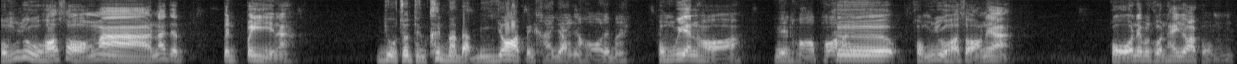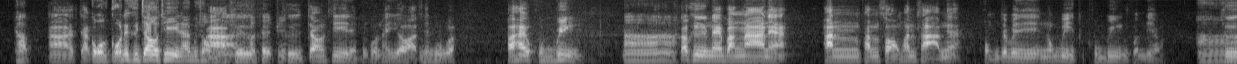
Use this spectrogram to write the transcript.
ผมอยู่หอสองมาน่าจะเป็นปีนะ อยู่จนถึงขึ้นมาแบบมียอดเป็นขายใหญ่ในหอเลยไหมผมเวียนหอ เวียนหอเพราะอะไรคือผมอยู่หอสองเนี่ย โกเนี่ยเป็นคนให้ยอดผมครับ อ่าจากโกนโกนนี่คือเจ้าหน้าที่นะผู้ชมอ่านะคือเข้าใจผิดคือเจ้าหน้าที่เนี่ยเป็นคนให้ยอดเสร็จอืมปุ๊บก็เขาให้คุมวิ่งอ่าก็คือในบางนาเนี่ยพันพันสองพันสามเนี่ย ผมจะเป็นนกบีดคุมวิ่งอยู่คนเดียวคือ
